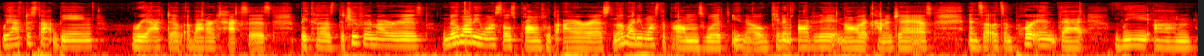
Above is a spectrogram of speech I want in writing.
we have to stop being reactive about our taxes because the truth of the matter is nobody wants those problems with the IRS. Nobody wants the problems with, you know, getting audited and all that kind of jazz. And so it's important that we um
